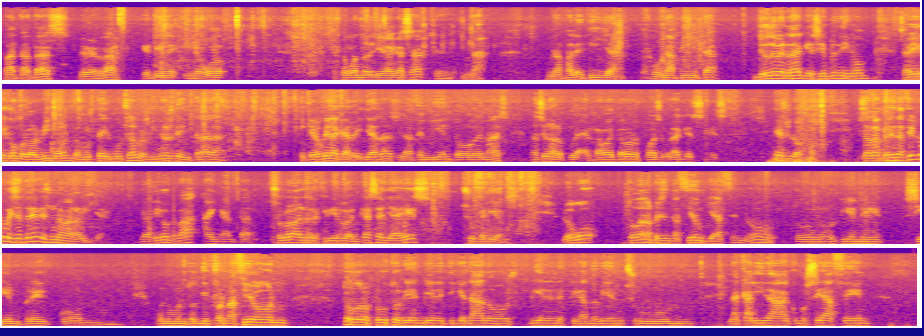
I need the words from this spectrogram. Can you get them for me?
Patatas, de verdad, que tiene. Y luego esto cuando llega a casa, una, una paletilla una pinta. Yo de verdad que siempre digo, sabéis que como los vinos, me gusta ir mucho a los vinos de entrada. Y creo que la carrillada, si la hacen bien, todo lo demás, va a ser una locura. El rabo de toro os puedo asegurar que es, es, es loco. O sea, la presentación que vais a tener es una maravilla. Yo os digo que va a encantar. Solo al recibirlo en casa ya es superior. Luego, toda la presentación que hacen, ¿no? Todo viene siempre con, con un montón de información, todos los productos vienen bien etiquetados, vienen explicando bien su, la calidad, cómo se hacen.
